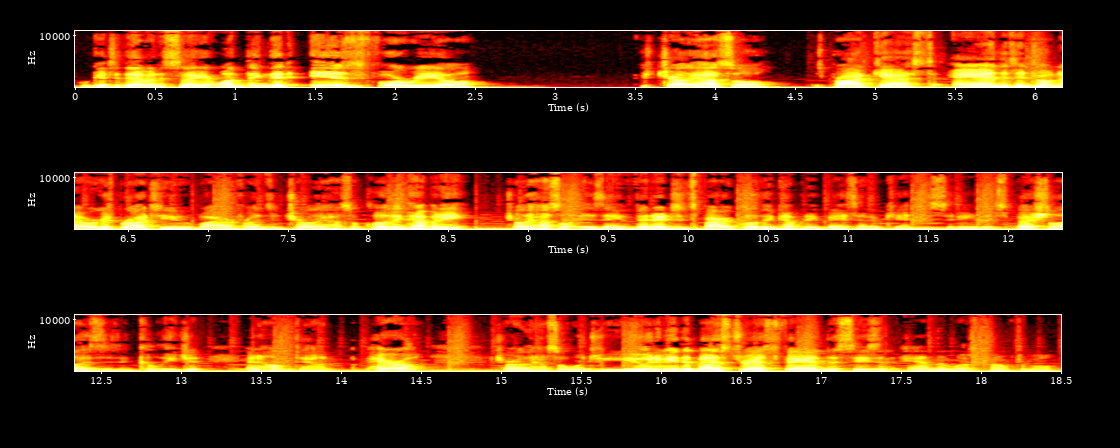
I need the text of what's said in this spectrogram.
We'll get to them in a second. One thing that is for real it's Charlie Hustle. This podcast and the Ten12 Network is brought to you by our friends at Charlie Hustle Clothing Company. Charlie Hustle is a vintage inspired clothing company based out of Kansas City that specializes in collegiate and hometown apparel. Charlie Hustle wants you to be the best dressed fan this season and the most comfortable.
